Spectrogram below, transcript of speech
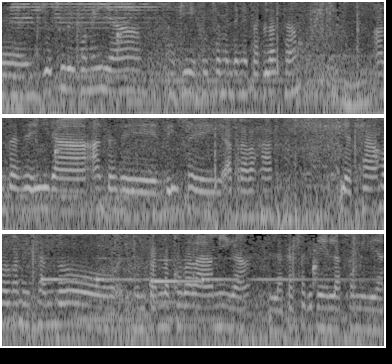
Eh, yo estuve con ella aquí justamente en esta plaza antes de ir a, antes de, de irse a trabajar. Y estábamos organizando juntarnos todas las amigas en la casa que tiene la familia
